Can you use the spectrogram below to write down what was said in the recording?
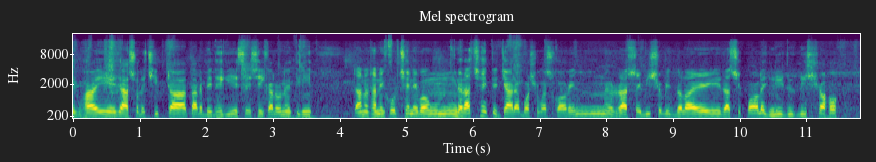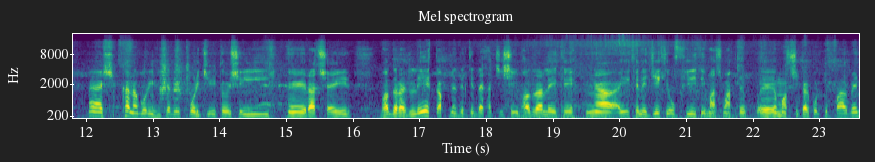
এক ভাই যে আসলে ছিপটা তার বেঁধে গিয়েছে, সেই কারণে তিনি টানাটানি করছেন এবং রাজশাহীতে যারা বসবাস করেন, রাজশাহী বিশ্ববিদ্যালয়, রাজশাহী কলেজ নির্ডিগ্রি সহ শিক্ষানগরী হিসেবে পরিচিত সেই রাজশাহীর ভদ্রা লেক আপনাদেরকে দেখাচ্ছি সেই ভদ্রা লেকে। এখানে যে কেউ ফ্রিতে মাছ মারতে মাছ শিকার করতে পারবেন।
